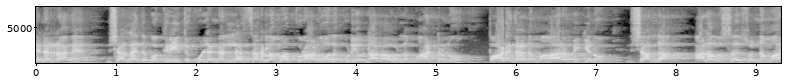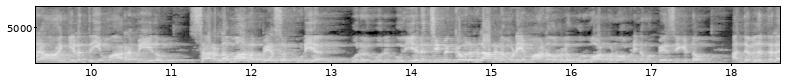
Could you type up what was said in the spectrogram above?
திணறாங்க. இன்ஷால்லா இந்த பக்ரீத்துக்குள்ளே நல்ல சரளமாக குரான் ஓதக்கூடியவர்களாக அவர்களை மாற்றணும். பாடங்களை நம்ம ஆரம்பிக்கணும். இன்ஷா அல்லாஹ் ஆலா உஸ்தாத் சொன்ன மாதிரி ஆங்கிலத்தையும் அரபியிலும் சரளமாக பேசக்கூடிய ஒரு ஒரு ஒரு எழுச்சி மிக்கவர்களாக நம்முடைய மாணவர்களை உருவாக்கணும் அப்படின்னு நம்ம பேசிக்கிட்டோம். அந்த விதத்தில்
